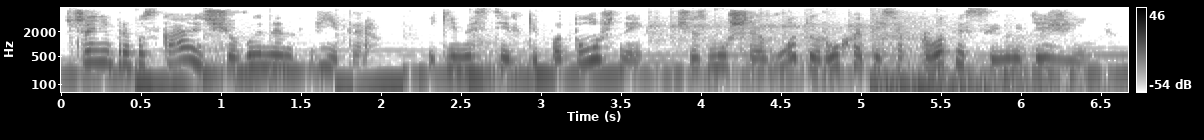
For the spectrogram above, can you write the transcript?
Вчені припускають, що винен вітер, який настільки потужний, що змушує воду рухатися проти сили тяжіння.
